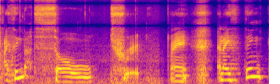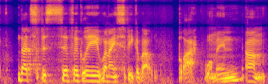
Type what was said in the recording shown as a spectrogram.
I think that's so true, right? And I think that specifically when I speak about black women, Um,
